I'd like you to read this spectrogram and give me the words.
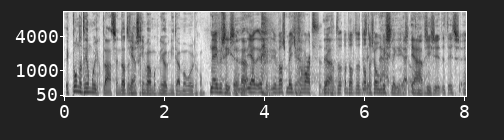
ik kon het heel moeilijk plaatsen. En dat is Ja. misschien waarom ik nu ook niet uit mijn woorden kom. Nee, precies. Ja. Ja. het, was een beetje Ja. verward dat, dat, dat, dat, er zo'n nou, wisseling in ja, zat. Ja, precies. Het, het is, eh,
